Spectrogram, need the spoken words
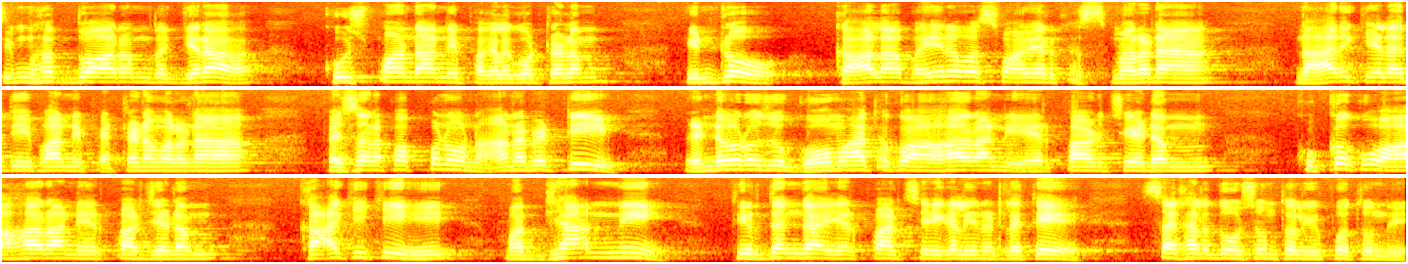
సింహద్వారం దగ్గర కూష్మాండాన్ని పగలగొట్టడం ఇంట్లో కాళభైరవ స్వామి యొక్క స్మరణ నారికేల దీపాన్ని పెట్టడం వలన పెసరపప్పును నానబెట్టి రెండవ రోజు గోమాతకు ఆహారాన్ని ఏర్పాటు చేయడం కుక్కకు ఆహారాన్ని ఏర్పాటు చేయడం కాకికి మధ్యాన్ని తీర్థంగా ఏర్పాటు చేయగలిగినట్లయితే సకల దోషం తొలగిపోతుంది.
